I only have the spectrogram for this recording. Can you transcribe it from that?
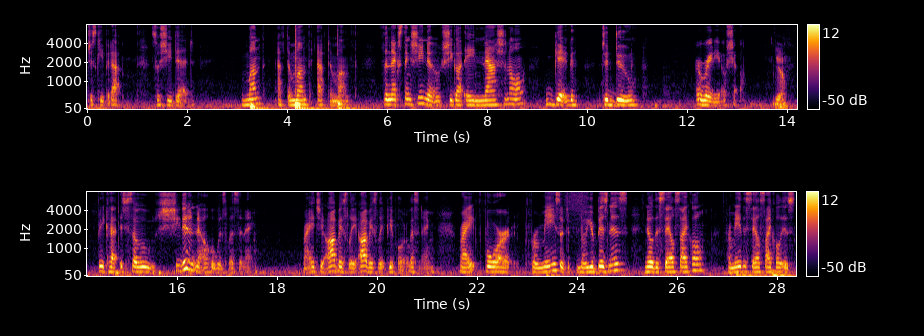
just keep it up. So she did. Month after month after month. The next thing she knew, she got a national gig to do a radio show. Yeah. Because so she didn't know who was listening. Right? She obviously obviously people are listening, right? For for me, so to know your business, know the sales cycle. For me, the sales cycle is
